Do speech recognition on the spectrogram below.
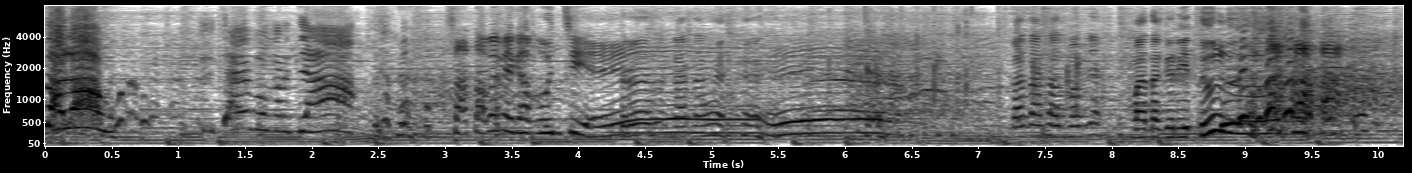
Tolong! Saya mau kerja. Satpamnya megang kunci. Eh. Terus kata kata satpamnya mata genit dulu.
